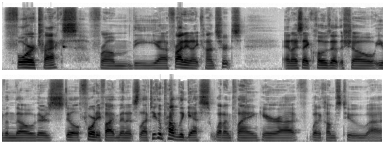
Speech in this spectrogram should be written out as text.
four tracks from the uh, Friday night concerts. And I say close out the show, even though there's still 45 minutes left. You can probably guess what I'm playing here uh, when it comes to uh,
